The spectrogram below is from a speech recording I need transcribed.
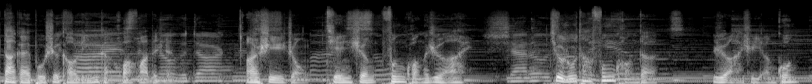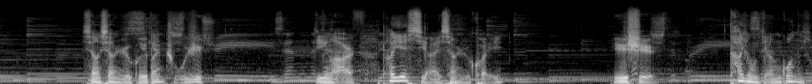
大概不是靠灵感画画的人，而是一种天生疯狂的热爱，就如他疯狂的热爱着阳光，像向日葵般逐日，因而他也喜爱向日葵。于是，他用阳光的颜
